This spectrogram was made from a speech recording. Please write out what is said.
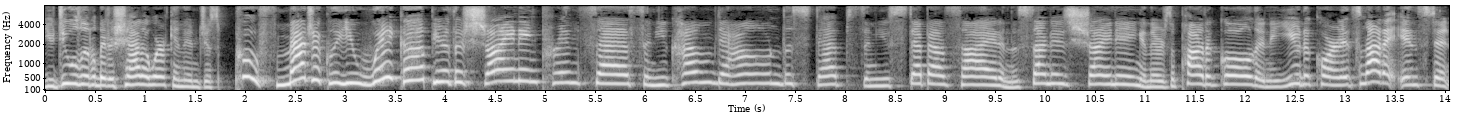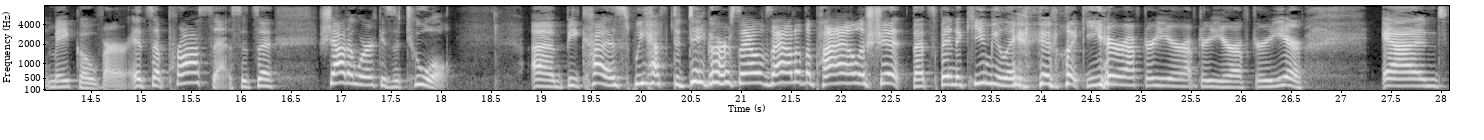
you do a little bit of shadow work and then just poof, magically you wake up, you're the shining princess, and you come down the steps and you step outside and the sun is shining and there's a pot of gold and a unicorn. It's not an instant makeover, it's a process. It's a shadow work is a tool. Um, because we have to dig ourselves out of the pile of shit that's been accumulated like year after year after year after year. And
